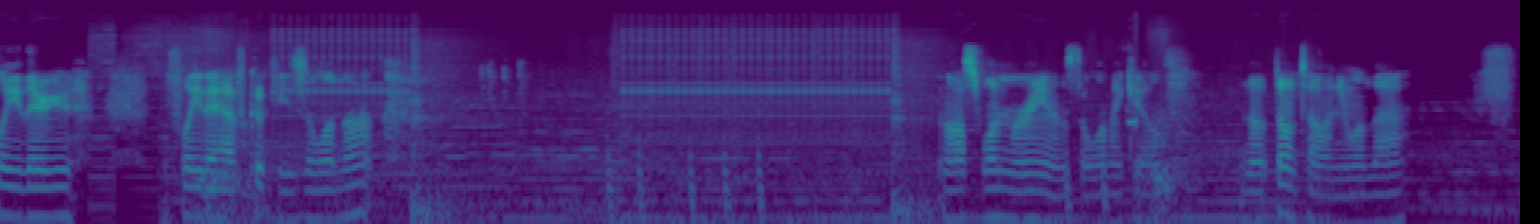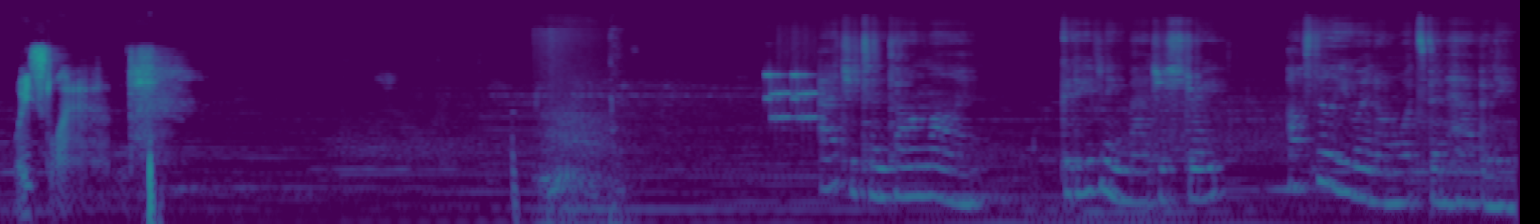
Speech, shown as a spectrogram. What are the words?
Hopefully they hopefully they have cookies and whatnot. I lost one marine, that's the one I killed. No, don't tell anyone that. Wasteland. Adjutant online. Good evening, Magistrate. I'll fill you in on what's been happening.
